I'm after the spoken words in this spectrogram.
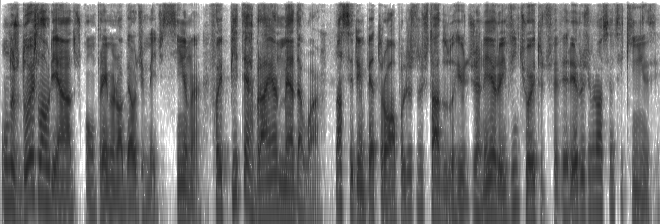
um dos dois laureados com o Prêmio Nobel de Medicina foi Peter Brian Medawar, nascido em Petrópolis, no estado do Rio de Janeiro, em 28 de fevereiro de 1915.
